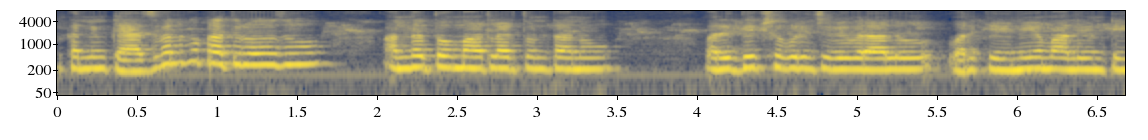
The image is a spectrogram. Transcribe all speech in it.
ఇంకా నేను క్యాజువల్గా ప్రతిరోజు అందరితో మాట్లాడుతుంటాను వారి దీక్ష గురించి వివరాలు వారికి ఏ నియమాలు ఏంటి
